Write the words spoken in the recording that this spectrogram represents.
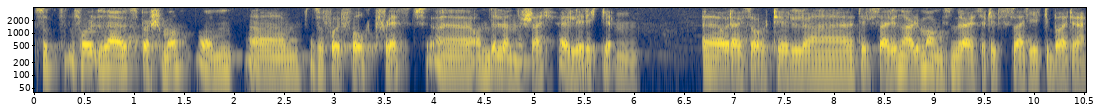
så- for, Det er jo et spørsmål om, uh, altså for folk flest uh, om det lønner seg eller ikke eh, å reise over til, til Sverige. Nå er det mange som reiser til Sverige ikke bare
